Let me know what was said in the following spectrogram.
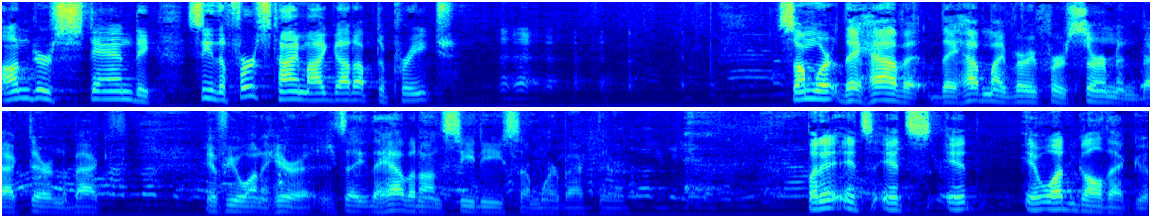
understanding. See, the first time I got up to preach, somewhere they have it. They have my very first sermon back there in the back if you want to hear it. They, they have it on CD somewhere back there. But it, it's, it's, it, it wasn't all that good.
